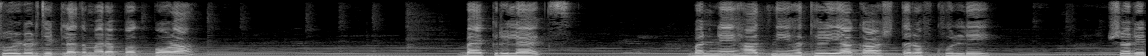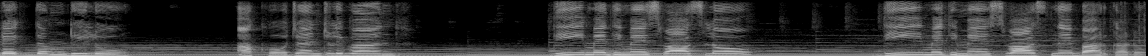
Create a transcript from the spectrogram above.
શોલ્ડર જેટલા તમારા પગ પહોળા. બેક રિલેક્સ બંને હાથની હથેળી આકાશ તરફ ખુલ્લી, શરીર એકદમ ઢીલું, આંખો જેન્ટલી બંધ. ધીમે ધીમે શ્વાસ લો, ધીમે ધીમે શ્વાસને બહાર કાઢો.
